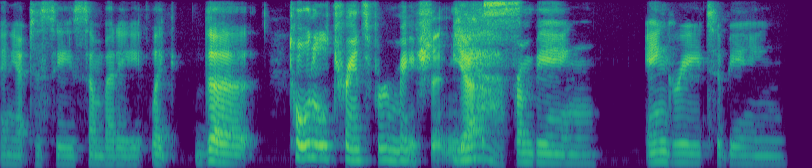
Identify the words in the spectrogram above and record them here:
And yet to see somebody like the Total transformation. Yeah, Yes. from being angry to being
